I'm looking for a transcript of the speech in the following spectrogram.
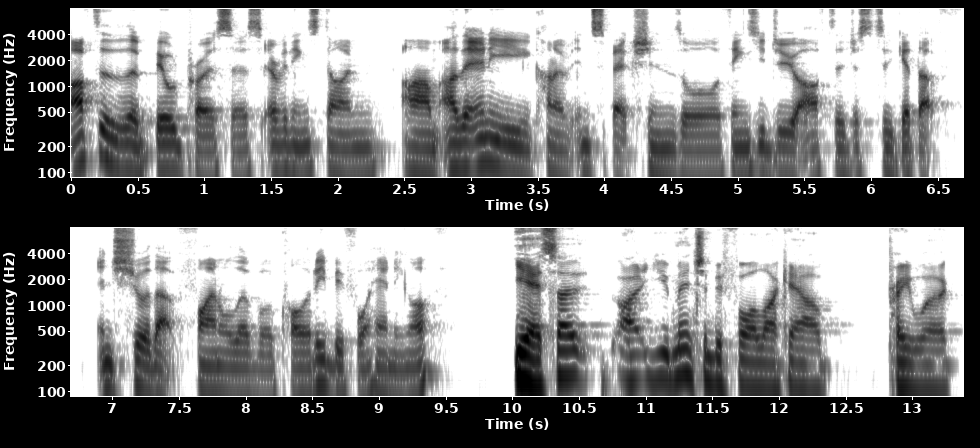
after the build process, everything's done. Um, are there any kind of inspections or things you do after just to get that ensure that final level of quality before handing off? Yeah. So uh, you mentioned before, like our pre-work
